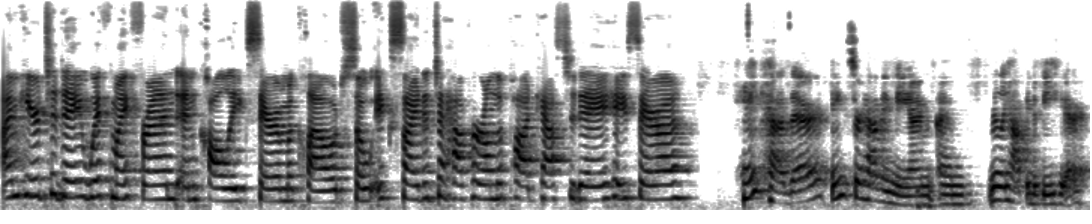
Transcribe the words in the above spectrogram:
I'm here today with my friend and colleague, Sarah MacLeod. So excited to have her on the podcast today. Hey, Sarah. Hey, Heather. Thanks for having me. I'm, I'm really happy to be here.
